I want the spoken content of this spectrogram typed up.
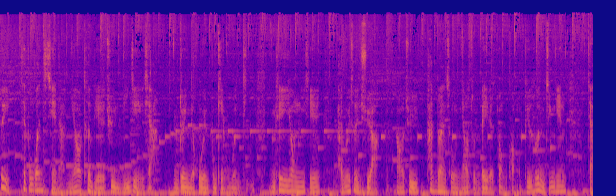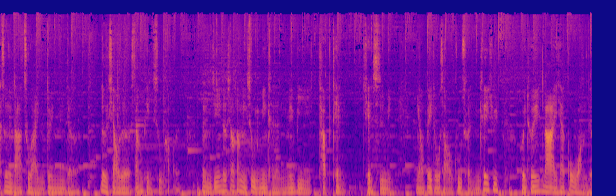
所以在封关之前呢、啊，你要特别的去理解一下你对应的货源 booking 的问题，你可以用一些排位顺序啊，然后去判断说你要准备的状况。比如说你今天假设拉出来你对应的热销的商品数好了，那你今天热销商品数里面可能 maybe top ten 前十名，你要备多少库存？你可以去回推拉一下过往的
